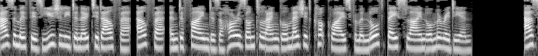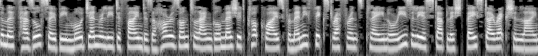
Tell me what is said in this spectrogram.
azimuth is usually denoted alpha, alpha, and defined as a horizontal angle measured clockwise from a north baseline or meridian. Azimuth has also been more generally defined as a horizontal angle measured clockwise from any fixed reference plane or easily established base direction line.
